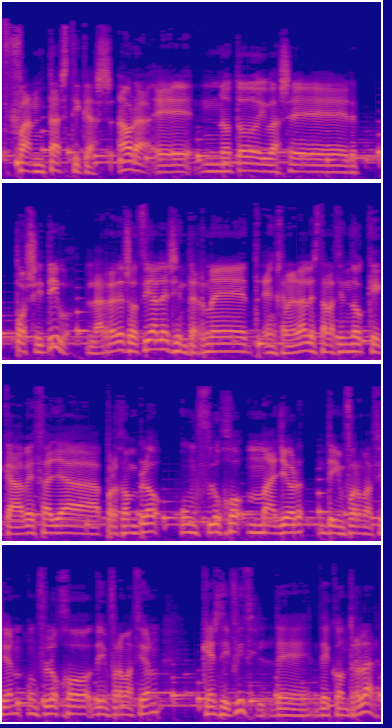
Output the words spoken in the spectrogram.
fantásticas. Ahora, eh, no todo iba a ser positivo. Las redes sociales, Internet en general están haciendo que cada vez haya, por ejemplo, un flujo mayor de información, un flujo de información que es difícil de, controlar.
